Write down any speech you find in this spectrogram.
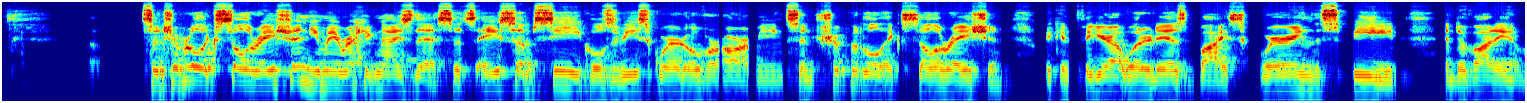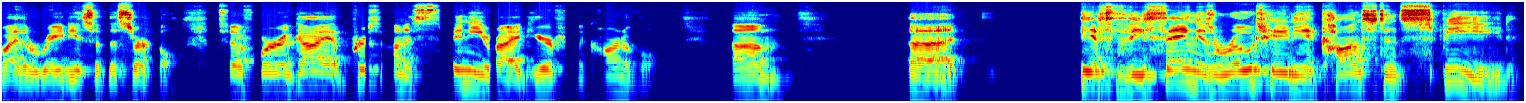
Centripetal acceleration, you may recognize this. It's a sub c equals v squared over r, meaning centripetal acceleration. We can figure out what it is by squaring the speed and dividing it by the radius of the circle. So if we're a guy, a person on a spinny ride here from the carnival, um, uh, if the thing is rotating at constant speed,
